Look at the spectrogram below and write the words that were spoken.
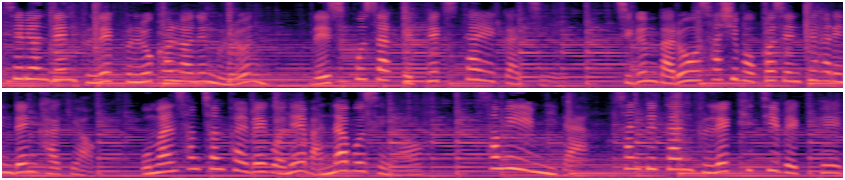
세련된 블랙 블루 컬러는 물론 레스포삭 백팩 스타일까지 지금 바로 45% 할인된 가격 53,800원에 만나보세요. 3위입니다. 산뜻한 블랙 큐티 백팩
